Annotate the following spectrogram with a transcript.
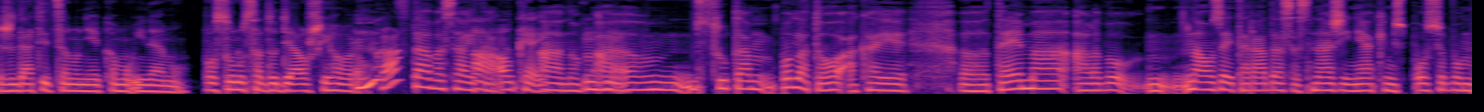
že dáte cenu niekomu inému? Posunú sa do ďalšieho mhm, roka? Mm, stáva sa aj a, tak. Okay. Áno. Mm-hmm. A, um, sú tam podľa toho, aká je uh, téma, alebo naozaj tá rada sa snaží nejakým spôsobom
